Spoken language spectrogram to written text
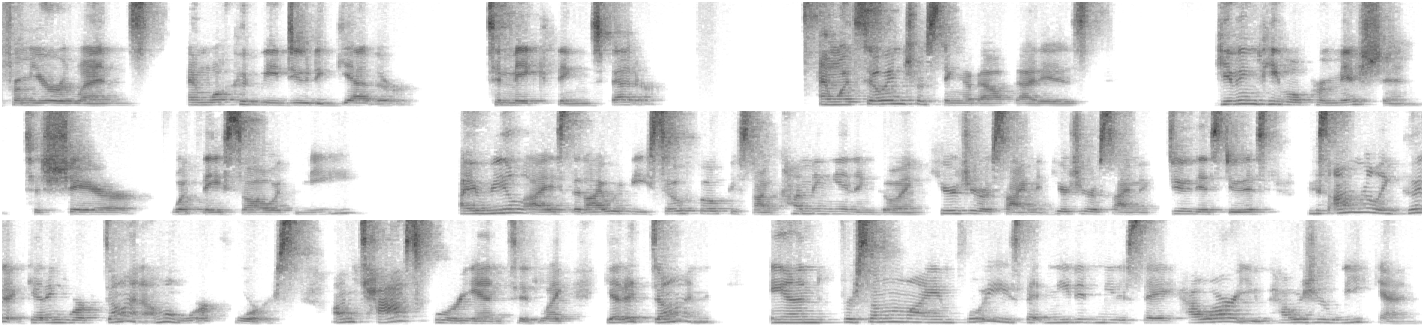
from your lens? And what could we do together to make things better?" And what's so interesting about that is giving people permission to share what they saw with me I realized that I would be so focused on coming in and going, here's your assignment, here's your assignment, do this, do this, because I'm really good at getting work done. I'm a workhorse, I'm task oriented, like get it done. And for some of my employees that needed me to say, How are you? How was your weekend?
